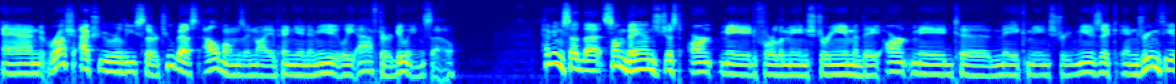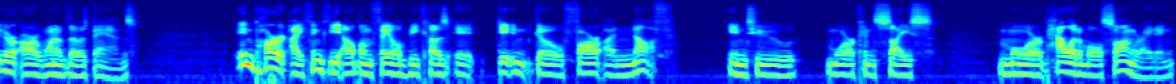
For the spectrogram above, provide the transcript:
and Rush actually released their two best albums, in my opinion, immediately after doing so. Having said that, some bands just aren't made for the mainstream, they aren't made to make mainstream music, and Dream Theater are one of those bands. In part, I think the album failed because it didn't go far enough into more concise, more palatable songwriting.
